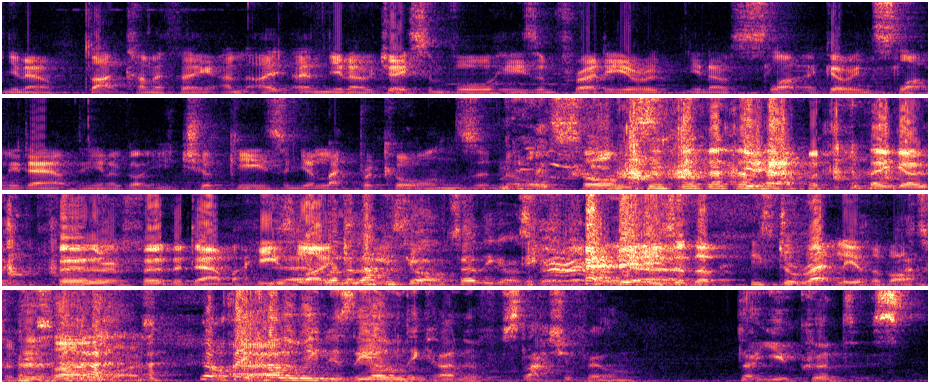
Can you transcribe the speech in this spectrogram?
you know that kind of thing. And I and you know Jason Voorhees and Freddy are you know sli- going slightly down. You know, got your Chuckies and your leprechauns and all sorts. you know, they go further and further down. But he's Yeah, like well, the he's, Leprechaun certainly goes further. he's at the he's directly at the bottom size wise. No, I think Halloween is the only kind of slasher film that you could s-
